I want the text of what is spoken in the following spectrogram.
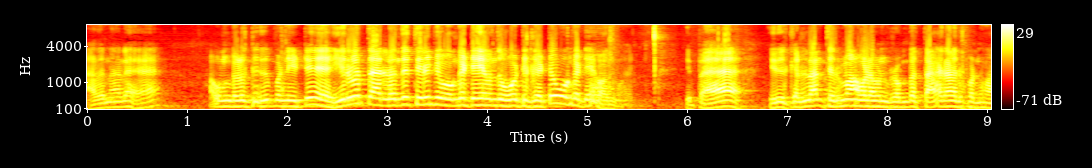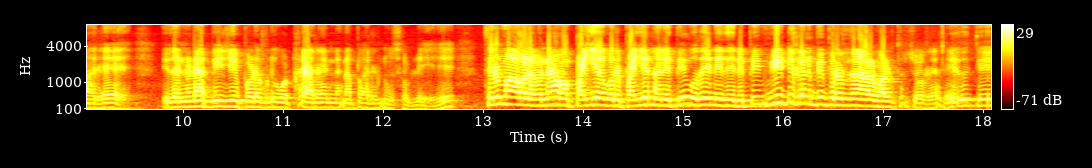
அதனால் அவங்களுக்கு இது பண்ணிவிட்டு இருபத்தாறில் வந்து திருப்பி உங்கள்கிட்டயே வந்து ஓட்டு கேட்டு உங்கள்கிட்டயே வாங்குவார். இப்போ இதுக்கெல்லாம் திருமாவளவன் ரொம்ப தகராறு பண்ணுவார். இது என்னடா பிஜேபியோட இப்படி ஒட்டுறாருன்னு நினைப்பாருன்னு சொல்லி திருமாவளவனை அவன் பையன் ஒரு பையன் அனுப்பி உதயநிதி அனுப்பி வீட்டுக்கு அனுப்பி பிறந்தநாள் வாழ்த்து சொல்கிறார் எதுக்கு?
